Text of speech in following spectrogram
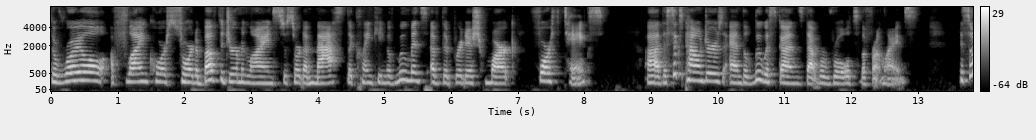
The Royal Flying Corps soared above the German lines to sort of mask the clanking of movements of the British Mark IV tanks, uh, the six pounders, and the Lewis guns that were rolled to the front lines. It's so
